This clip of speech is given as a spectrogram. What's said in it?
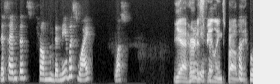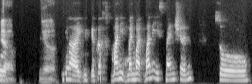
the sentence from the neighbor's wife was Yeah, hurt his Really hurt- feelings probably. hurtful. Yeah. Yeah. yeah because money when what money is mentioned. So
